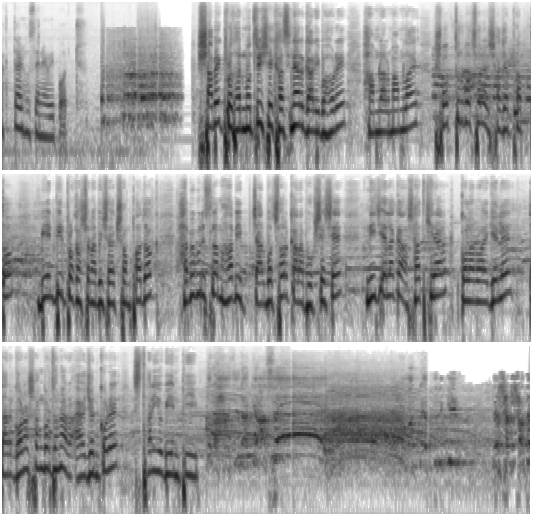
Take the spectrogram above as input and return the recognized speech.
আক্তার হোসেনের রিপোর্ট। সাবেক প্রধানমন্ত্রী শেখ হাসিনার গাড়িবহরে হামলার মামলায় সত্তর বছরের সাজাপ্রাপ্ত বিএনপির প্রকাশনা বিষয়ক সম্পাদক হাবিবুল ইসলাম হাবিব চার বছর কারাভোগ শেষে নিজ এলাকা সাতক্ষীরার কলারোয় গেলে তার গণসংবর্ধনার আয়োজন করে স্থানীয় বিএনপি হাসিনাকে আছে আমার নেত্রী কি দেশের সাথে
